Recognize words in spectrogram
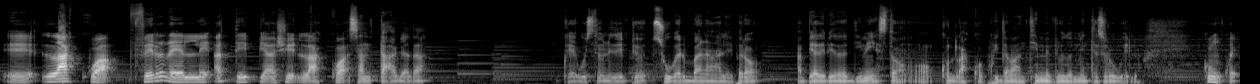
eh, l'acqua Ferrarelle, a te piace l'acqua Sant'Agata. Ok, questo è un esempio super banale, però abbiate pietà di me, sto con l'acqua qui davanti e mi è venuto in mente solo quello. Comunque,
